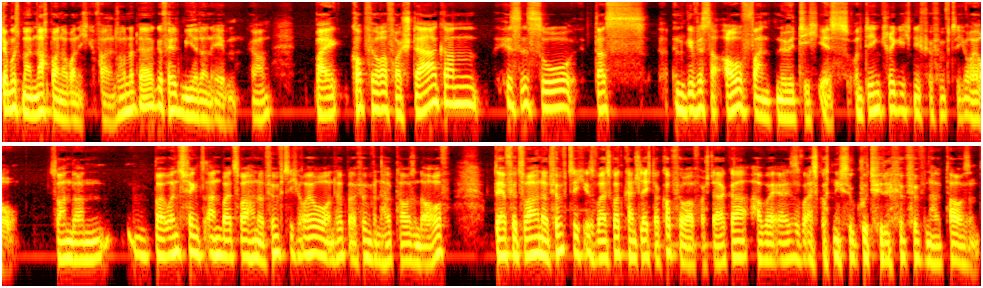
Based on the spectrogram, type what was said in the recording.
Der muss meinem Nachbarn aber nicht gefallen, sondern der gefällt mir dann eben. Ja. Bei Kopfhörerverstärkern ist es so, dass ein gewisser Aufwand nötig ist und den kriege ich nicht für 50 Euro, sondern bei uns fängt es an bei 250 Euro und hört bei 5.500 auf der für 250 ist, weiß Gott, kein schlechter Kopfhörerverstärker, aber er ist, weiß Gott, nicht so gut wie der für 5.500.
